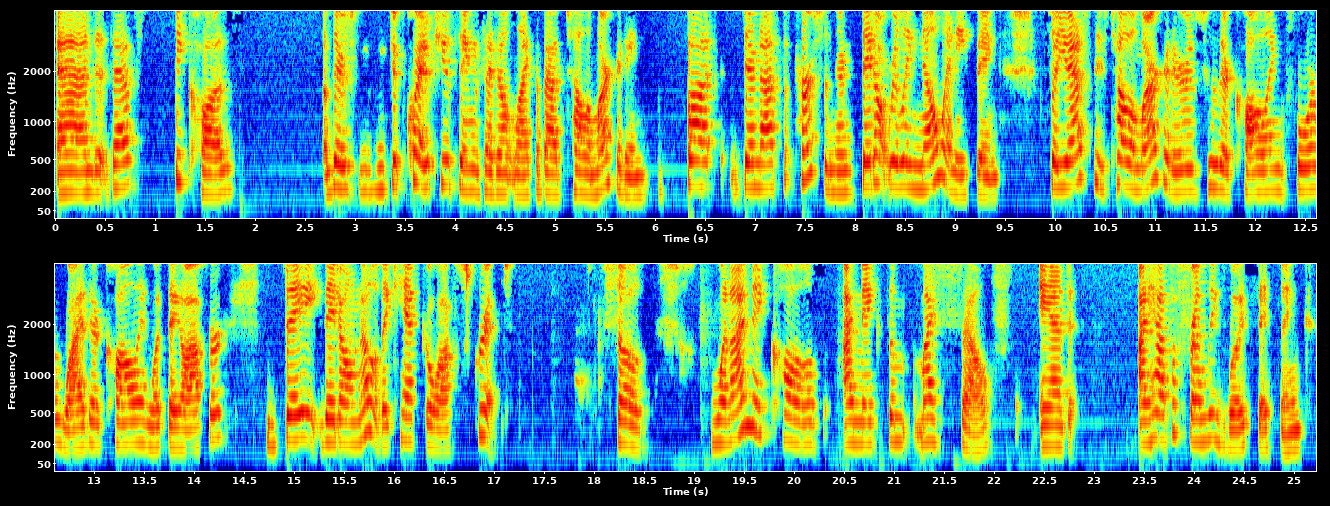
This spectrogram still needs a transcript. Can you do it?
and that's because there's quite a few things I don't like about telemarketing, but they're not the person. They're, they don't really know anything. So you ask these telemarketers who they're calling for, why they're calling, what they offer. They they don't know. They can't go off script. So when I make calls, I make them myself, and I have a friendly voice, I think,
